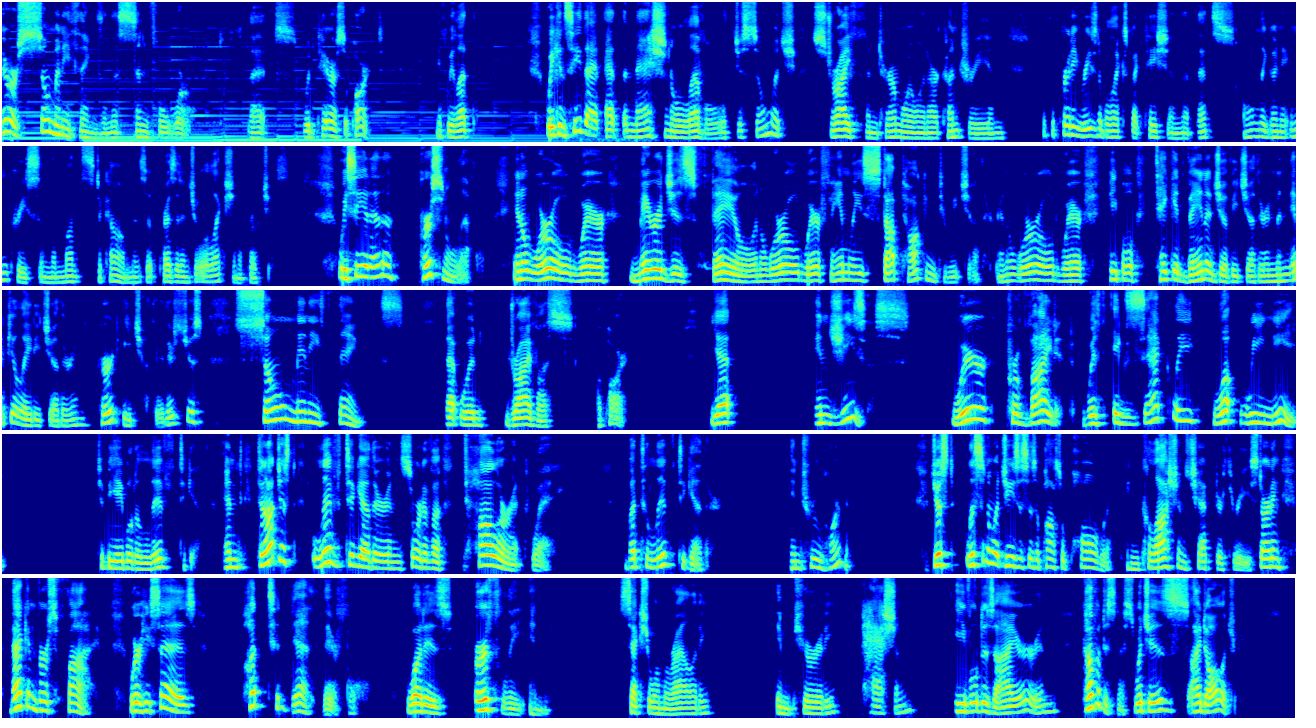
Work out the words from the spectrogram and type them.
There are so many things in this sinful world that would tear us apart if we let them. We can see that at the national level with just so much strife and turmoil in our country, and with a pretty reasonable expectation that that's only going to increase in the months to come as a presidential election approaches. We see it at a personal level in a world where marriages fail, in a world where families stop talking to each other, in a world where people take advantage of each other and manipulate each other and hurt each other. There's just so many things that would drive us apart. Yet, in Jesus, we're provided with exactly what we need to be able to live together and to not just live together in sort of a tolerant way, but to live together in true harmony. Just listen to what Jesus' apostle Paul wrote in Colossians chapter 3, starting back in verse 5, where he says, Put to death, therefore, what is earthly in you sexual immorality, impurity, passion, evil desire, and covetousness, which is idolatry.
